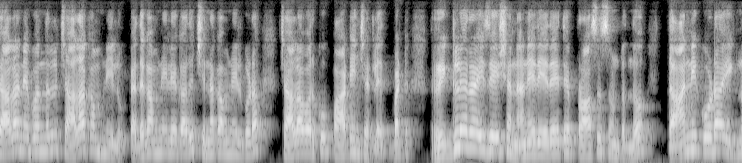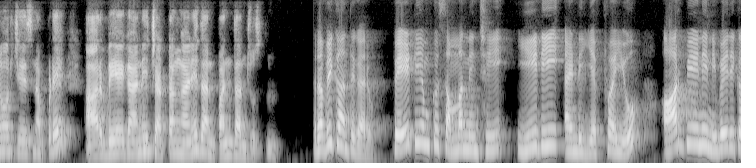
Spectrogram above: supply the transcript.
చాలా నిబంధనలు చాలా కంపెనీలు పెద్ద కంపెనీలే కాదు చిన్న కంపెనీలు కూడా చాలా వరకు పాటించట్లేదు. బట్ రెగ్యులరైజేషన్ అనేది ఏదైతే ప్రాసెస్ ఉంటుందో దాన్ని కూడా ఇగ్నోర్ చేసినప్పుడే ఆర్బీఐ కానీ చట్టం కానీ దాని పని తను చూస్తుంది. రవికాంత్ గారు పేటీఎంకు సంబంధించి ఈడీ అండ్ ఎఫ్ఐయు ఆర్బీఐని నివేదిక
